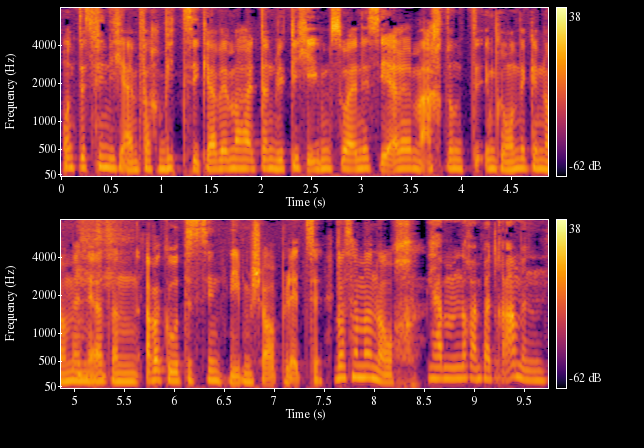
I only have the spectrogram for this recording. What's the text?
Und das finde ich einfach witzig, ja, wenn man halt dann wirklich eben so eine Serie macht und im Grunde genommen, ja, dann, aber gut, das sind Nebenschauplätze. Was haben wir noch? Wir haben noch ein paar Dramen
